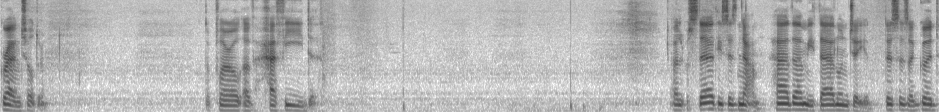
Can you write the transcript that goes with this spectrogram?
grandchildren. The plural of hafid الأستاذ he says نعم هذا مثال جيد this is a good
